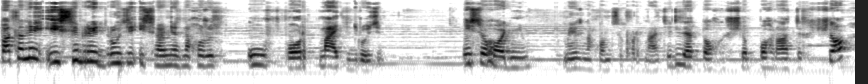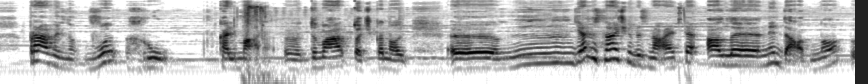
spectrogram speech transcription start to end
Пацани, і всім привіт, друзі! І сьогодні я знаходжусь у Фортнайті, друзі. І сьогодні ми знаходимося в Фортнайті для того, щоб пограти що? Правильно, в гру Кальмара е, 2.0. Е, я не знаю, чи ви знаєте, але недавно, е,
